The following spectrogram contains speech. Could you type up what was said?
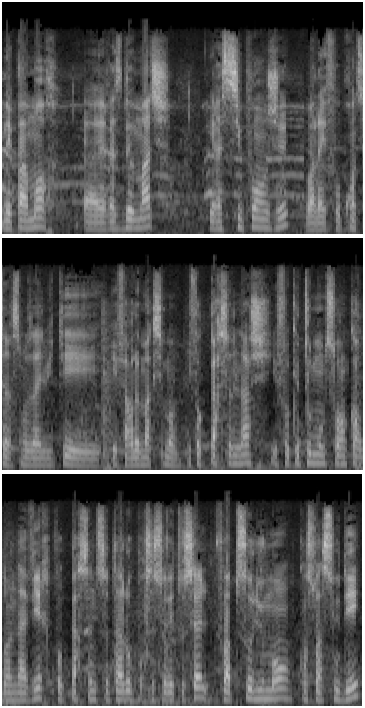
On n'est pas mort. Euh, il reste deux matchs. Il reste six points en jeu. Voilà, il faut prendre ses responsabilités et, et faire le maximum. Il faut que personne lâche. Il faut que tout le monde soit encore dans le navire. Il faut que personne saute à l'eau pour se sauver tout seul. Il faut absolument qu'on soit soudés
